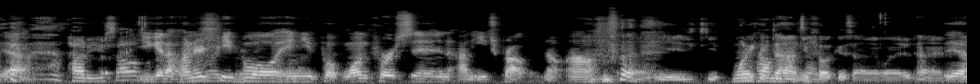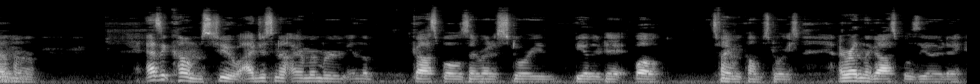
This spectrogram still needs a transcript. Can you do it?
Yeah. How do you solve? You get a hundred Like people Maria. and you put one person on each problem. No, um, you, you One break it problem down. at a You time. focus on it one at a time. Yeah. Uh-huh. As it comes too, I just know. I remember in the Gospels, I read a story the other day. Well, it's fine we call them stories. I read in the Gospels the other day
